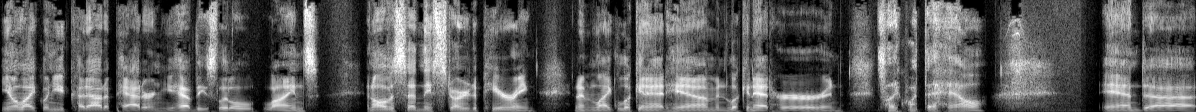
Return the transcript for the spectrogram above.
You know, like when you cut out a pattern, you have these little lines. And all of a sudden, they started appearing. And I'm like looking at him and looking at her, and it's like, what the hell? And uh,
